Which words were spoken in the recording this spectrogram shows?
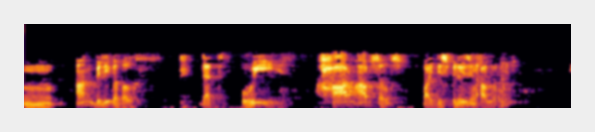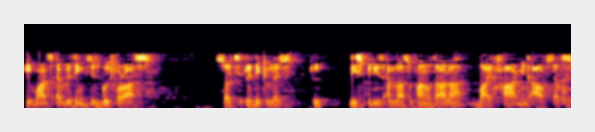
um, unbelievable that we harm ourselves by displeasing our Lord. He wants everything which is good for us. So it's ridiculous to displease Allah subhanahu wa ta'ala by harming ourselves.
